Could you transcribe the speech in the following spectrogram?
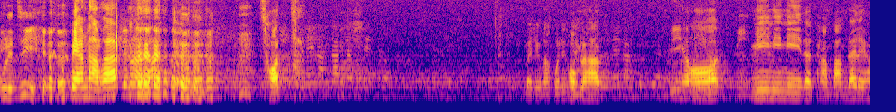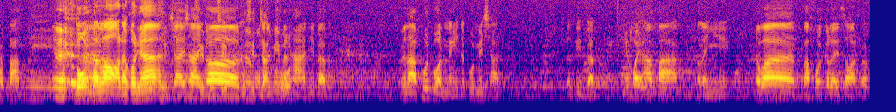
บูลิตี้เปลี่ยนคำถามครับช็อตหมายถึงว่าคนที่ผมแล้วครับ มีครับ อ๋อ มีครับ มีมีมีแต่ถามบัมได้เลยครับบัมนี่ โดนตลอดนะคนเนี้ย ใช่ใช่รู้สึกก็รู้คือสึกผมจากจะมีโค้ดปัญหาที่แบบ เวลาพูดบ่นอะไรอย่างงี้จะพูดไม่ชัด จะติดแบบไม่ค่อยอ้าปากอะไรอย่างงี้ แต่ว่าบางคนก็เลยสอนแบบ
